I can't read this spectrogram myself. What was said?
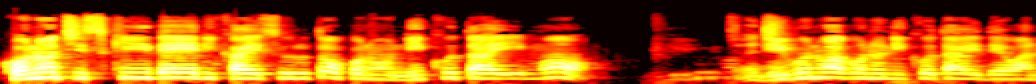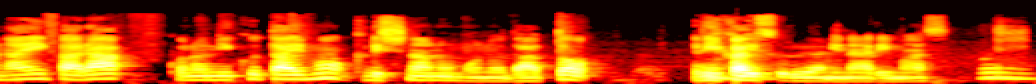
この知識で理解すると、この肉体も、自分はこの肉体ではないから、この肉体もクリュナのものだと理解するようになります。うん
